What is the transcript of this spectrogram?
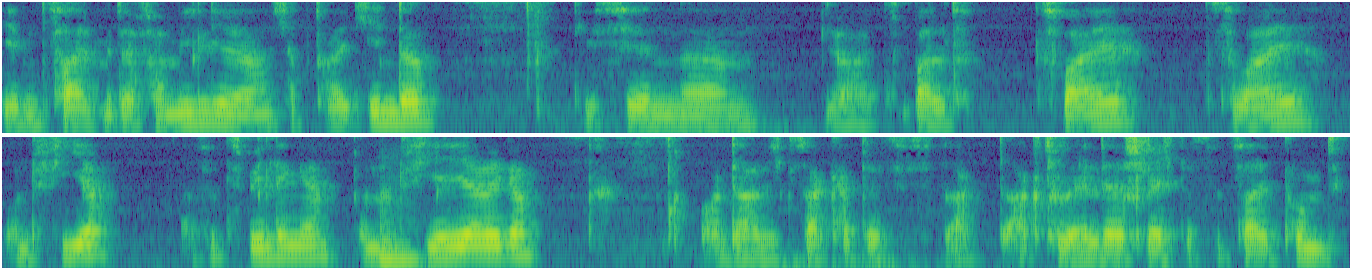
eben Zeit mit der Familie. Ich habe drei Kinder, die sind ähm, ja jetzt bald zwei, zwei und vier, also Zwillinge und ein mhm. Vierjähriger. Und da habe ich gesagt, das ist jetzt aktuell der schlechteste Zeitpunkt,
